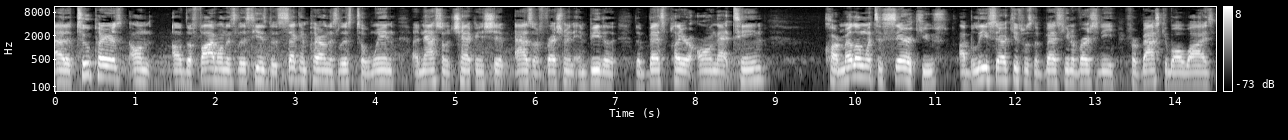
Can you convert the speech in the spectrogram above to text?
Out of two players on of the five on this list, he is the second player on this list to win a national championship as a freshman and be the, the best player on that team. Carmelo went to Syracuse. I believe Syracuse was the best university for basketball wise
